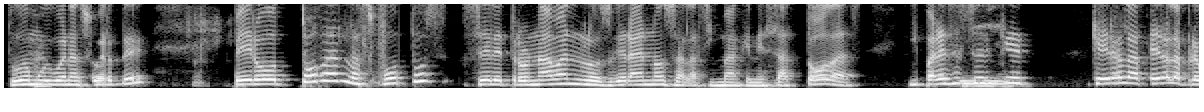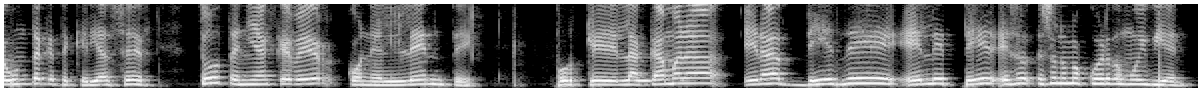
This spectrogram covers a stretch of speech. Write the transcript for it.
Tuve muy buena suerte, pero todas las fotos se le tronaban los granos a las imágenes, a todas. Y parece ser que, que era, la, era la pregunta que te quería hacer. Todo tenía que ver con el lente porque la cámara era DDLT, eso, eso no me acuerdo muy bien,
